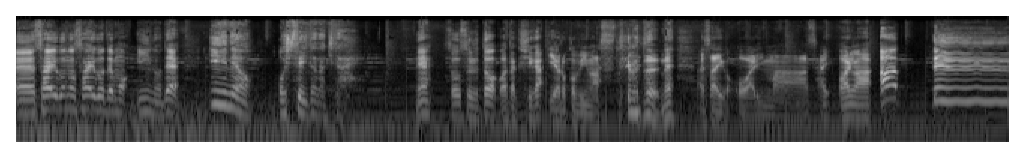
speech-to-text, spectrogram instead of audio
えー、最後の最後でもいいので、いいねを押していただきたい。ね、そうすると私が喜びます。ということでね、最後終わります。はい、終わります。あっ、でー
